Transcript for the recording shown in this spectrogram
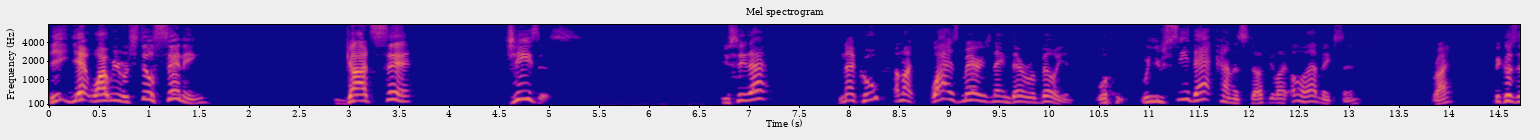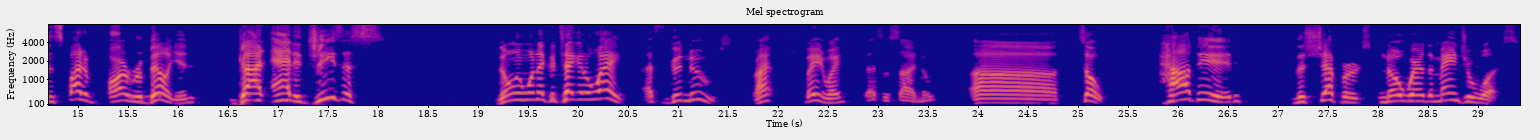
Yet while we were still sinning, God sent Jesus. You see that? Isn't that cool? I'm like, why is Mary's name their rebellion? Well, when you see that kind of stuff, you're like, oh, that makes sense. Right? Because in spite of our rebellion, God added Jesus. The only one that could take it away. That's good news. Right? But anyway, that's a side note. Uh, so, how did the shepherds know where the manger was?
